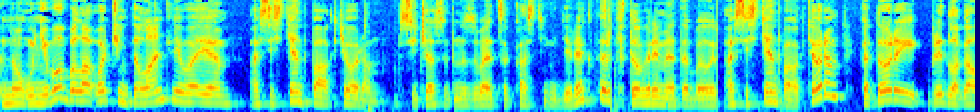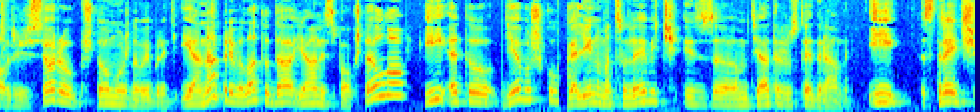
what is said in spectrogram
но у него была очень талантливая ассистент по актерам. Сейчас это называется кастинг-директор. В то время это был ассистент по актерам, который предлагал режиссеру, что можно выбрать. И она привела туда Янис Паукштелло и эту девушку Галину Мацулевич из э, театра русской драмы. И Стрейч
